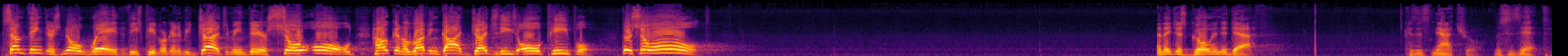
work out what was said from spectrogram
some think there's no way that these people are going to be judged. I mean, they're so old. How can a loving God judge these old people? They're so old. And they just go into death because it's natural. This is it.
